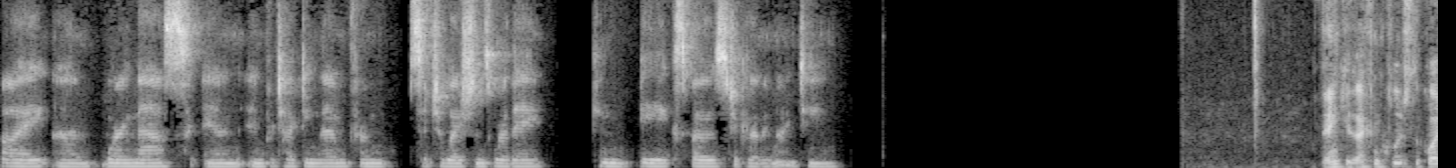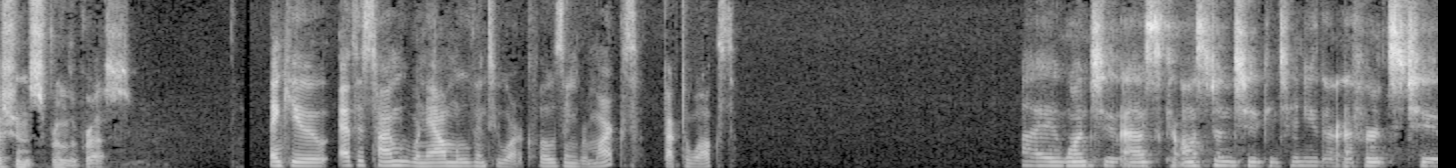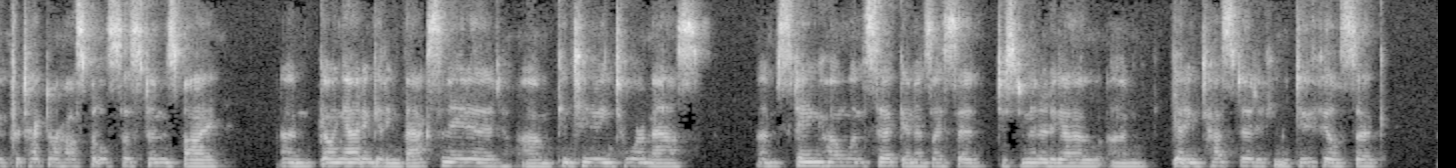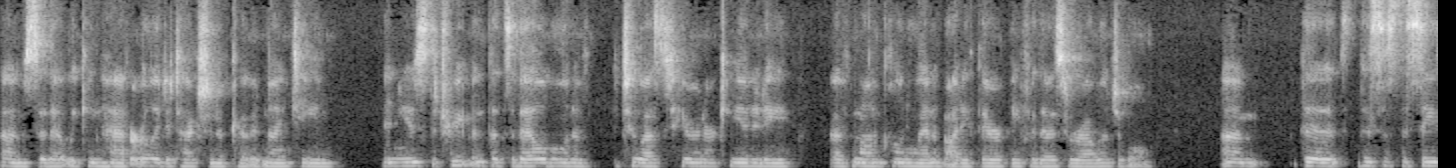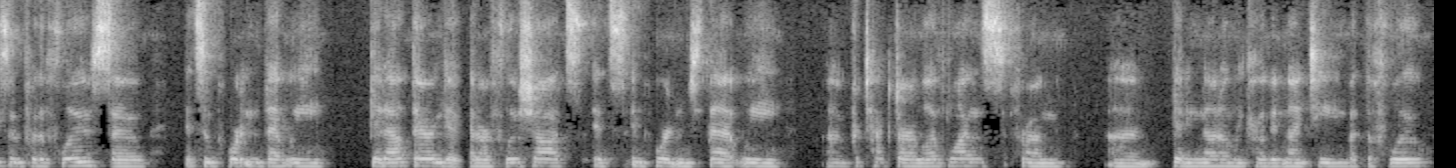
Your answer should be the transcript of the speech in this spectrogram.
by um, wearing masks and, and protecting them from situations where they can be exposed to COVID 19. Thank you. That concludes the questions from the press. Thank you. At this time, we will now move into our closing remarks. Dr. Walkes. I want to ask Austin to continue their efforts to protect our hospital systems by um, going out and getting vaccinated, um, continuing to wear masks, um, staying home when sick, and as I said just a minute ago, um, getting tested if you do feel sick um, so that we can have early detection of COVID 19 and use the treatment that's available a, to us here in our community of monoclonal antibody therapy for those who are eligible. Um, the, this is the season for the flu, so it's important that we get out there and get our flu shots. It's important that we um, protect our loved ones from um, getting not only COVID 19, but the flu.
